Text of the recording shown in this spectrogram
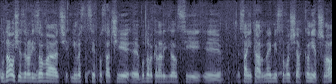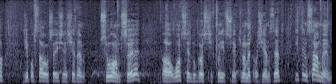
Udało się zrealizować inwestycje w postaci e, budowy kanalizacji e, sanitarnej w miejscowościach Konieczno, gdzie powstało 67 przyłączy o łącznej długości w Koniecznie 1,8 m i tym samym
